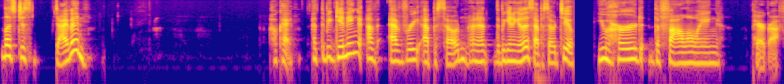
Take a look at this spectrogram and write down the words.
let's just dive in. Okay, at the beginning of every episode, and at the beginning of this episode too, you heard the following paragraph.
